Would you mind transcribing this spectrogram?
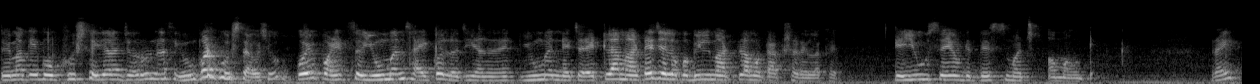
તો એમાં કંઈ બહુ ખુશ થઈ જવાની જરૂર નથી. હું પણ ખુશ થાઉં છું. કોઈ પણ ઇટ્સ હ્યુમન સાયકોલોજી અને હ્યુમન નેચર એટલા માટે જ એ લોકો બિલમાં આટલા મોટા અક્ષરે લખે. કે you saved this much amount right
